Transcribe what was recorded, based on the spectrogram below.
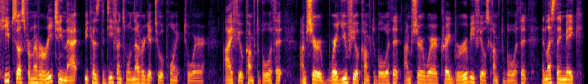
keeps us from ever reaching that because the defense will never get to a point to where I feel comfortable with it. I'm sure where you feel comfortable with it. I'm sure where Craig Berube feels comfortable with it, unless they make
